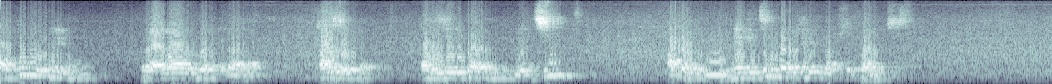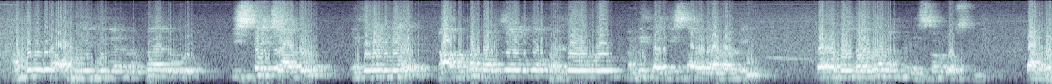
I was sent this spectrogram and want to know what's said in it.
అప్పుడు నేను ప్రేమాలు దగ్గర కలిసి చెప్పాను అది చెప్తే అతనికి వచ్చి అతనికి నేను ఇచ్చిన బడ్జెట్ లక్ష రూపాయలు ఇచ్చేస్తాను. అందులో యాభై ఐదు వేల రూపాయలు ఇస్తే చాలు ఎందుకంటే నాకున్న పరిచయాలతో ప్రతి ఒక్కరు మనీ తగ్గిస్తారు కాబట్టి డెబ్బై థౌసండ్ నాకు డిస్కౌంట్ వస్తుంది. డెబ్బై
